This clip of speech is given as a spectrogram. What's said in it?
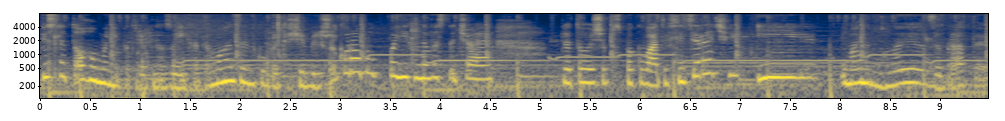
після того мені потрібно заїхати в магазин, купити ще більше коробок, бо їх не вистачає для того, щоб спакувати всі ці речі, і у мене могли забрати е,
